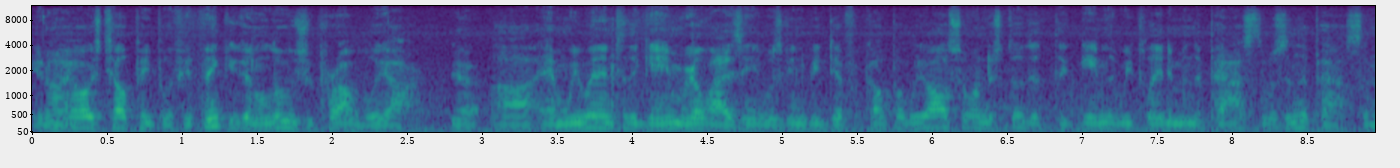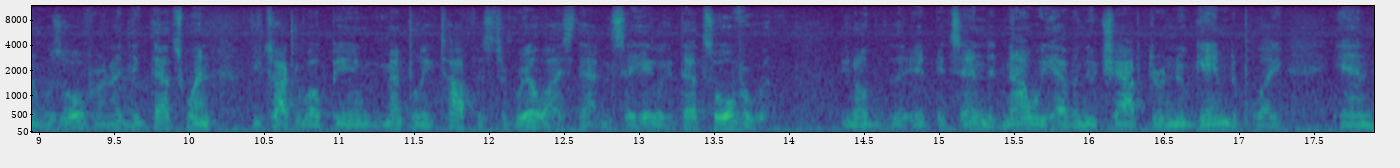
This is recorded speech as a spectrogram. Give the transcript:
You know, I always tell people if you think you're going to lose, you probably are. Yeah. Uh, and we went into the game realizing it was going to be difficult, but we also understood that the game that we played him in the past was in the past and it was over. And I think that's when you talk about being mentally tough is to realize that and say, hey, look, that's over with. You know, it, it's ended. Now we have a new chapter, a new game to play, and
